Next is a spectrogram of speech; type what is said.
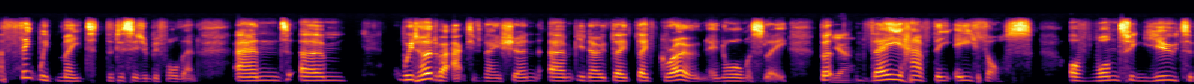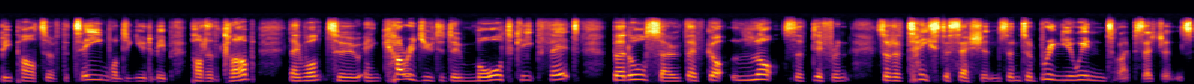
I think we'd made the decision before then. And um, we'd heard about Active Nation. Um, you know, they, they've grown enormously, but Yeah. they have the ethos of wanting you to be part of the team, wanting you to be part of the club. They want to encourage you to do more to keep fit, but also they've got lots of different sort of taster sessions and to bring you in type sessions.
